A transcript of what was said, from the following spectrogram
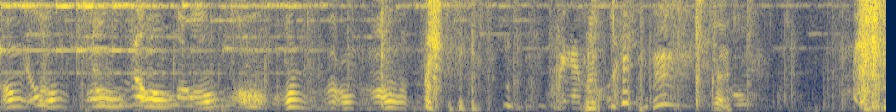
Oh, Oh, oh, oh, oh, oh, oh, oh, oh, oh.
